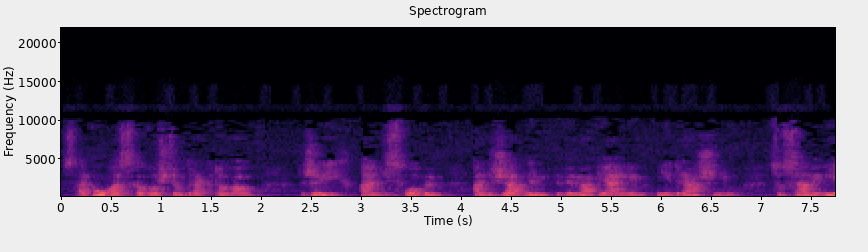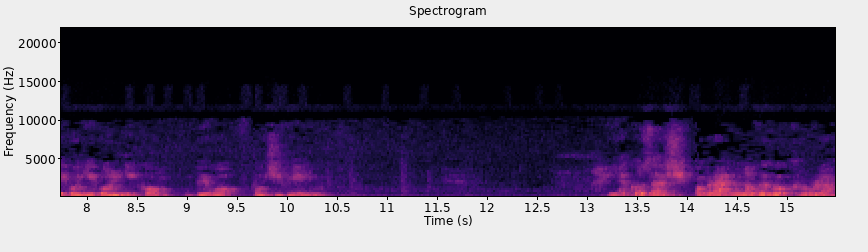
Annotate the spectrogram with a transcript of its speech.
z taką łaskawością traktował, że ich ani słowem, ani żadnym wymawianiem nie drażnił, co samym jego niewolnikom było w podziwieniu. Jako zaś obraniu nowego króla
